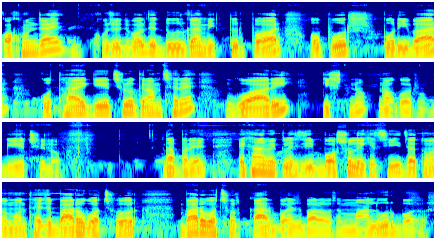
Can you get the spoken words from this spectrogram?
কখন যায়? যদি বল যে দুর্গার মৃত্যুর পর অপুর পরিবার কোথায় গিয়েছিল গ্রাম ছেড়ে? গোয়ারি কৃষ্ণনগর গিয়েছিল। তারপরে এখানে আমি লিখেছি বছর লিখেছি, যা তোমাদের মনে থাকে যে বারো বছর। বারো বছর কার বয়স? বারো বছর। মালুর বয়স।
